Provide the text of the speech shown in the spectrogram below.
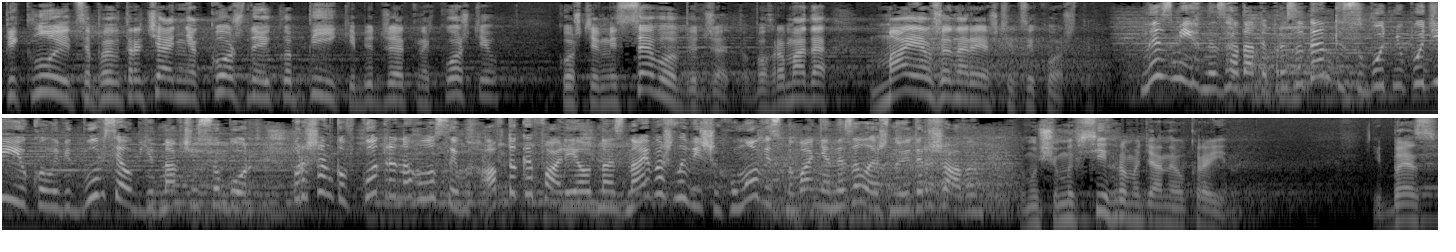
піклується про витрачання кожної копійки бюджетних коштів, коштів місцевого бюджету, бо громада має вже нарешті ці кошти. Не зміг не згадати президент і суботню подію, коли відбувся об'єднавчий собор. Порошенко вкотре наголосив, автокефалія одна з найважливіших умов існування незалежної держави. Тому що ми всі громадяни України. І без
